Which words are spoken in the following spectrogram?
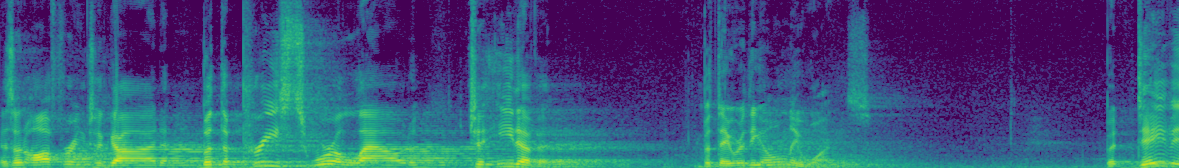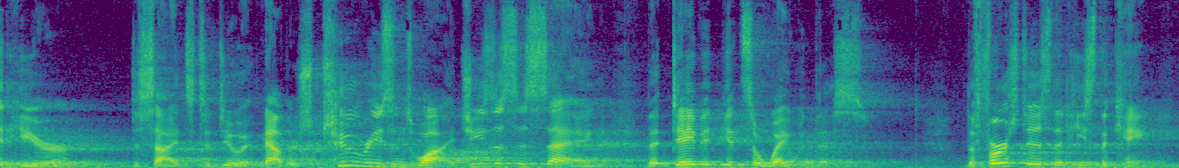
as an offering to God, but the priests were allowed to eat of it. But they were the only ones. But David here decides to do it. Now, there's two reasons why Jesus is saying that David gets away with this. The first is that he's the king.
